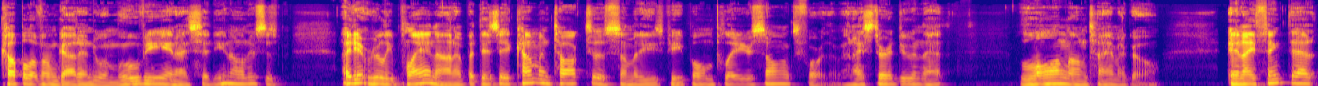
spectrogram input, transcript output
couple of them got into a movie. And I said, you know, this is I didn't really plan on it, but they said, come and talk to some of these people and play your songs for them. And I started doing that long, long time ago. And I think that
